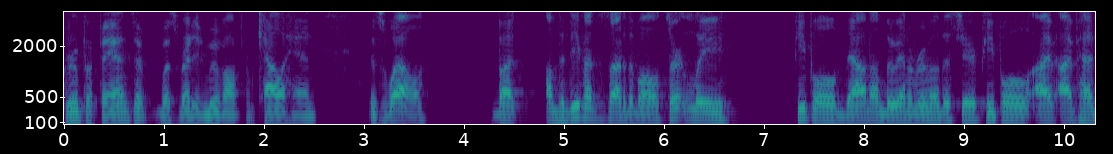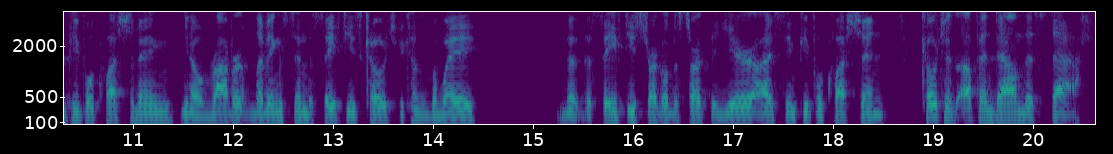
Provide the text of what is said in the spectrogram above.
group of fans that was ready to move on from Callahan as well. But on the defensive side of the ball, certainly people down on Lou Anarumo this year. People, I've, I've had people questioning, you know, Robert Livingston, the safeties coach, because of the way the, the safety struggled to start the year. I've seen people question coaches up and down this staff,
